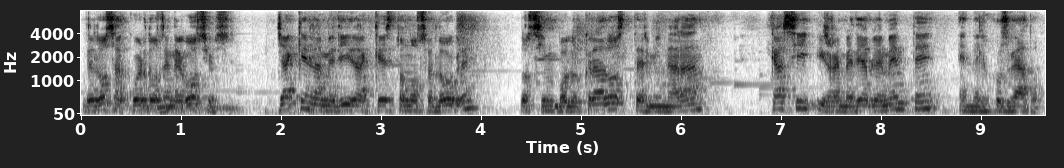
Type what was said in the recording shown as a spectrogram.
de los acuerdos de negocios ya que en la medida que esto no se logre, los involucrados terminarán casi irremediablemente en el juzgado.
